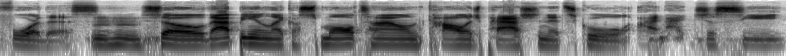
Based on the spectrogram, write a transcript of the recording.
before this, Mm-hmm. so that being like a small town college passionate school, I, I just see.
